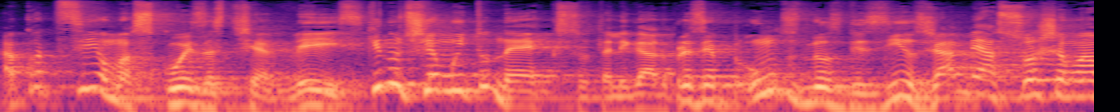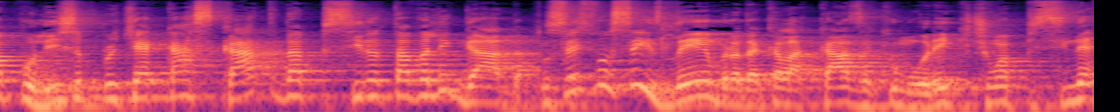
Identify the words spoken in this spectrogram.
acontecia umas coisas, tinha vez, que não tinha muito nexo, tá ligado? Por exemplo, um dos meus vizinhos já ameaçou chamar a polícia porque a cascata da piscina tava ligada. Não sei se vocês lembram daquela casa que eu morei que tinha uma piscina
